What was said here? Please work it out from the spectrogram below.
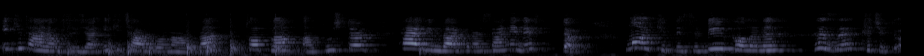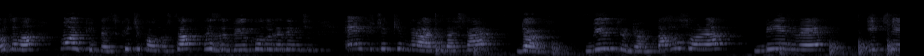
2 tane oksijen 2 çarpı 16'dan toplam 64. Her birinde arkadaşlar nedir? 4. Mol kütlesi büyük olanın hızı küçüktür. O zaman mol kütlesi küçük olursa hızı büyük olur dediğim için en küçük kimdir arkadaşlar? 4. Büyüktür diyorum. Daha sonra 1 ve 2 birbirine eşittir diyorum.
